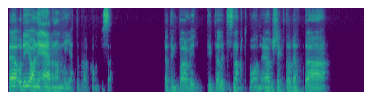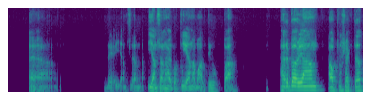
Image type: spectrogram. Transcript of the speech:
Eh, och det gör ni även om ni är jättebra kompisar. Jag tänkte bara vi tittar lite snabbt på en översikt av detta. Eh, det är egentligen, egentligen har jag gått igenom alltihopa. Här är början av projektet.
